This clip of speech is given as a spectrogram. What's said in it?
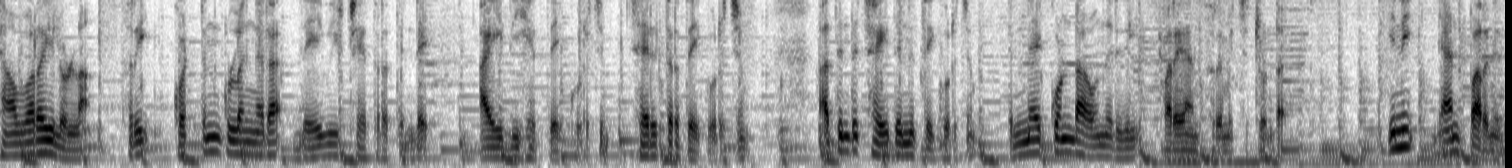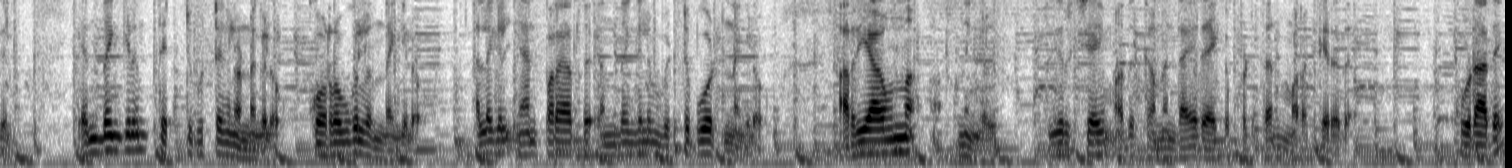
ചവറയിലുള്ള ശ്രീ കൊറ്റൻകുളങ്ങര ദേവീക്ഷേത്രത്തിന്റെ ഐതിഹ്യത്തെക്കുറിച്ചും ചരിത്രത്തെക്കുറിച്ചും അതിന്റെ ചൈതന്യത്തെക്കുറിച്ചും എന്നെക്കൊണ്ടാവുന്ന രീതിയിൽ പറയാൻ ശ്രമിച്ചിട്ടുണ്ട്. ഇനി ഞാൻ പറഞ്ഞതിൽ എന്തെങ്കിലും തെറ്റുകുറ്റങ്ങളുണ്ടെങ്കിലോ കുറവുകളുണ്ടെങ്കിലോ അല്ലെങ്കിൽ ഞാൻ പറയാത്ത എന്തെങ്കിലും വിട്ടുപോയിട്ടുണ്ടെങ്കിലോ അറിയാവുന്ന നിങ്ങൾ തീർച്ചയായും അത് കമന്റായി രേഖപ്പെടുത്താൻ മറക്കരുത്. കൂടാതെ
